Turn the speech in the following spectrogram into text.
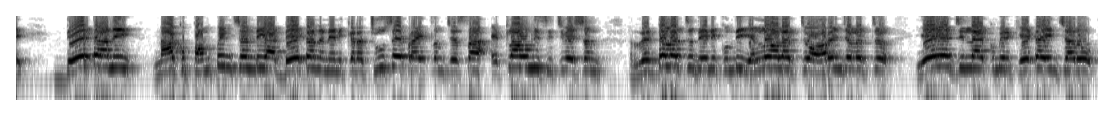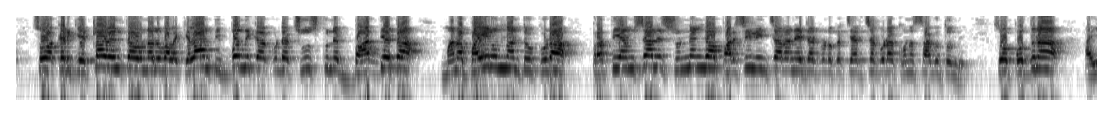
డేటాని నాకు పంపించండి. ఆ డేటాను నేను ఇక్కడ చూసే ప్రయత్నం చేస్తా. ఎట్లా ఉంది సిచ్యువేషన్? రెడ్ అలర్ట్ దేనికి ఉంది? Yellow alert orange alert? ఏ ఏ జిల్లాకు మీరు కేటాయించారు? సో అక్కడికి ఎట్లా వెళ్తా ఉన్నారు? వాళ్ళకి ఎలాంటి ఇబ్బంది కాకుండా చూసుకునే బాధ్యత మన పైన ఉందంటూ కూడా ప్రతి అంశాన్ని క్షుణ్ణంగా పరిశీలించాలనేటటువంటి ఒక చర్చ కూడా కొనసాగుతుంది. సో పొద్దున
